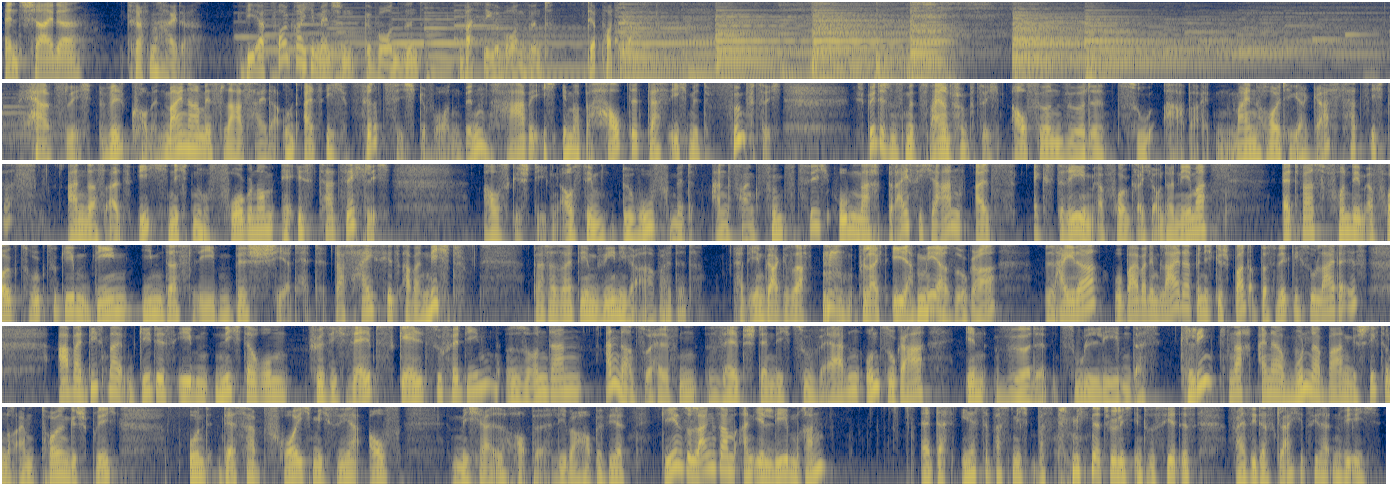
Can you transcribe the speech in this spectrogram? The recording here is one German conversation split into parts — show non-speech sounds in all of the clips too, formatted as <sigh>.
Entscheider treffen Heider. Wie erfolgreiche Menschen geworden sind, was sie geworden sind. Der Podcast. Herzlich willkommen. Mein Name ist Lars Heider und als ich 40 geworden bin, habe ich immer behauptet, dass ich mit 50 spätestens mit 52 aufhören würde zu arbeiten. Mein heutiger Gast hat sich das, anders als ich, nicht nur vorgenommen, er ist tatsächlich ausgestiegen aus dem Beruf mit Anfang 50, um nach 30 Jahren als extrem erfolgreicher Unternehmer etwas von dem Erfolg zurückzugeben, den ihm das Leben beschert hätte. Das heißt jetzt aber nicht, dass er seitdem weniger arbeitet. Er hat eben gar gesagt, <clears throat> vielleicht eher mehr sogar. Leider, wobei bei dem Leider bin ich gespannt, ob das wirklich so leider ist. Aber diesmal geht es eben nicht darum, für sich selbst Geld zu verdienen, sondern anderen zu helfen, selbstständig zu werden und sogar in Würde zu leben. Das klingt nach einer wunderbaren Geschichte und nach einem tollen Gespräch. Und deshalb freue ich mich sehr auf Michael Hoppe. Lieber Hoppe, wir gehen so langsam an Ihr Leben ran. Äh, das erste, was mich, was <laughs> mich natürlich interessiert ist, weil Sie das gleiche Ziel hatten wie ich.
